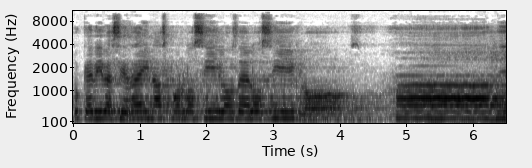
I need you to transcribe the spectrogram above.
Tú que vives y reinas por los siglos de los siglos. Amén.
